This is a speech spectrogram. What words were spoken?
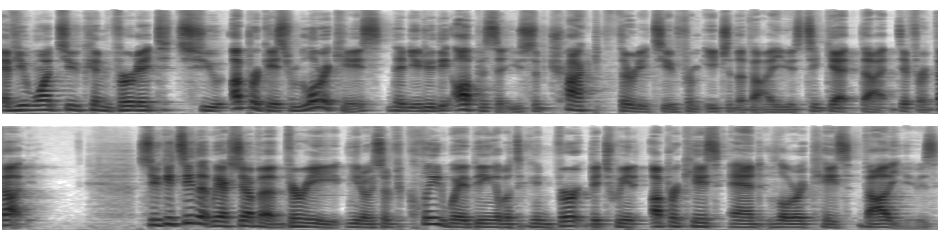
If you want to convert it to uppercase from lowercase, then you do the opposite. You subtract 32 from each of the values to get that different value. So you can see that we actually have a very, you know, sort of clean way of being able to convert between uppercase and lowercase values.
